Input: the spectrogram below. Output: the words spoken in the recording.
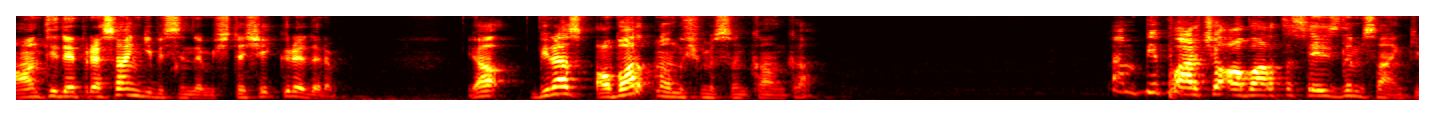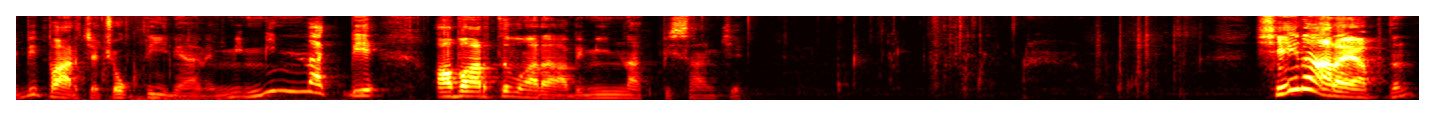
Antidepresan gibisin demiş. Teşekkür ederim. Ya biraz abartmamış mısın kanka? Ben bir parça abartı sezdim sanki. Bir parça çok değil yani. Minnak bir abartı var abi. Minnak bir sanki. Şeyi ne ara yaptın?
